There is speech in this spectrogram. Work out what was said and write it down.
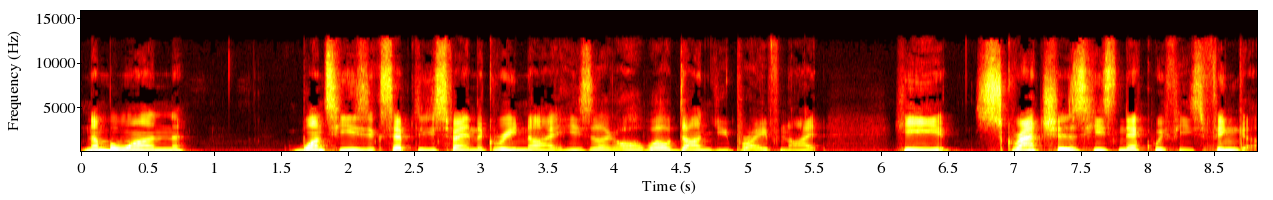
Number one, once he's accepted his fate in the Green Knight, he's like, "Oh, well done, you brave knight." He scratches his neck with his finger,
